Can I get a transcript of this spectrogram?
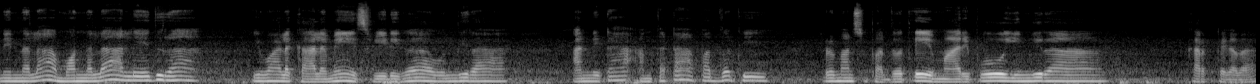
నిన్నలా మొన్నలా లేదురా. ఇవాళ కాలమే స్వీడిగా ఉందిరా. అన్నిటా అంతటా పద్ధతి రొమాన్స్ పద్ధతి మారిపోయిందిరా. కరెక్టే కదా?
